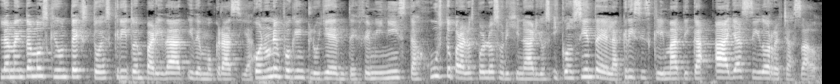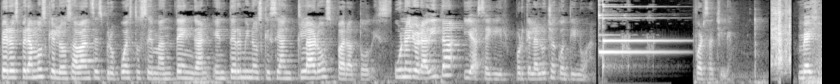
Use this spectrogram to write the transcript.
Lamentamos que un texto escrito en paridad y democracia, con un enfoque incluyente, feminista, justo para los pueblos originarios y consciente de la crisis climática, haya sido rechazado. Pero esperamos que los avances propuestos se mantengan en términos que sean claros para todos. Una lloradita y a seguir, porque la lucha continúa. Fuerza Chile. México.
